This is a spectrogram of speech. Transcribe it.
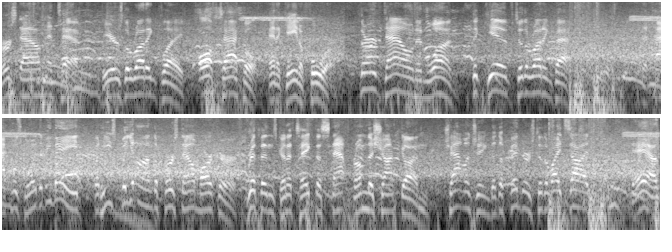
First down and 10. Here's the running play. Off tackle and a gain of four. Third down and one. The give to the running back. The tackle's going to be made, but he's beyond the first down marker. Griffin's going to take the snap from the shotgun. Challenging the defenders to the right side. And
